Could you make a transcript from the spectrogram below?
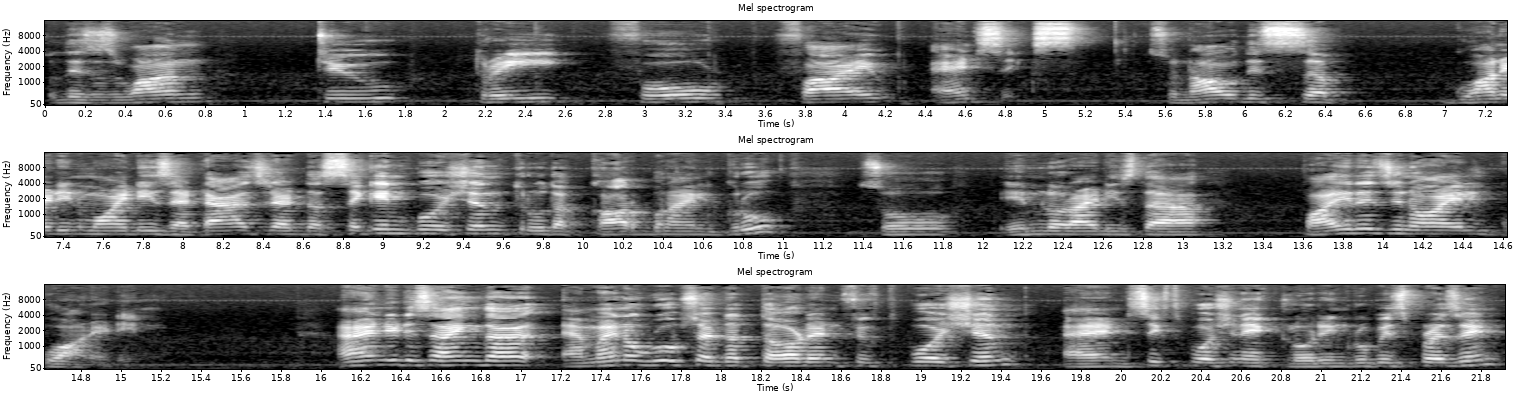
So this is 1, 2, 3, 4, 5 and 6. So now this uh, guanidine moiety is attached at the second position through the carbonyl group. So amiloride is the pyrazinoyl guanidine and it is having the amino groups at the third and fifth position and sixth position a chlorine group is present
